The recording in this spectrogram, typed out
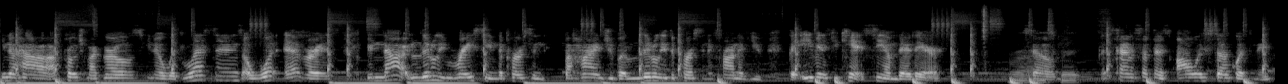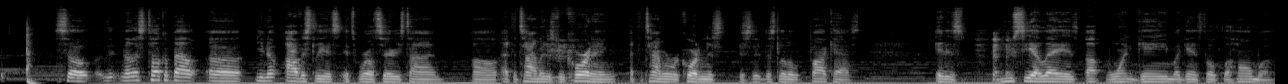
you know, how I approach my girls, you know, with lessons or whatever. Is you're not literally racing the person behind you, but literally the person in front of you. But even if you can't see them, they're there. Right, So- that's. That's kind of something that's always stuck with me. So now let's talk about uh, you know obviously it's it's World Series time. Uh, at the time of this recording, at the time we're recording this this, this little podcast, it is UCLA is up one game against Oklahoma,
